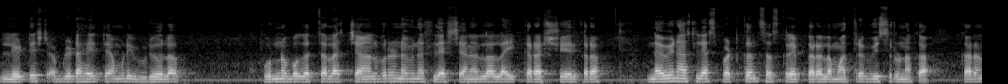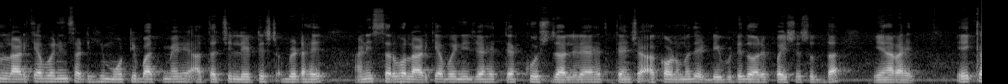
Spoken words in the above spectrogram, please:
लेटेस्ट अपडेट आहे. त्यामुळे व्हिडिओला पूर्ण बघत चला. चॅनलवर नवीन असल्यास चॅनलला लाईक करा शेअर करा. नवीन असल्यास पटकन सबस्क्राईब करायला मात्र विसरू नका. कारण लाडक्या बहिणींसाठी ही मोठी बातमी आहे. आताची लेटेस्ट अपडेट आहे. आणि सर्व लाडक्या बहिणी ज्या आहेत त्या खुश झालेल्या आहेत. त्यांच्या अकाउंटमध्ये डी बी टीद्वारे पैसेसुद्धा येणार आहेत. एक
